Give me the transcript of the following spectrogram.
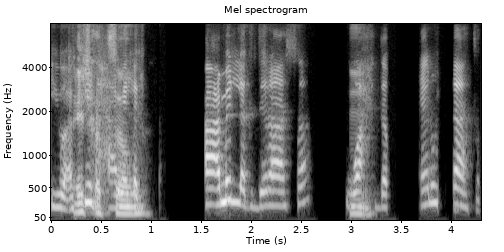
أيوه أكيد إيش حتسوي؟ لك اعمل لك دراسة واحدة واثنين وثلاثة.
